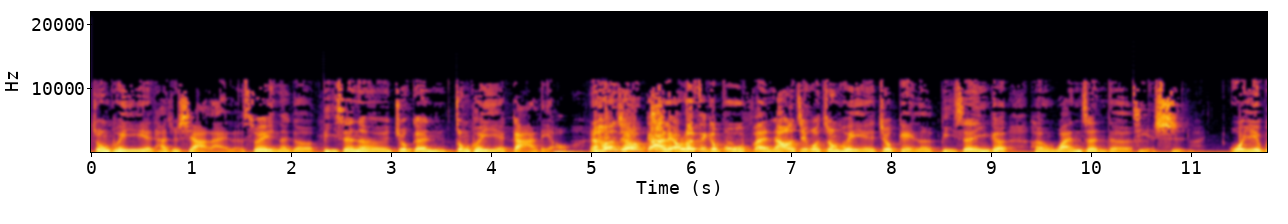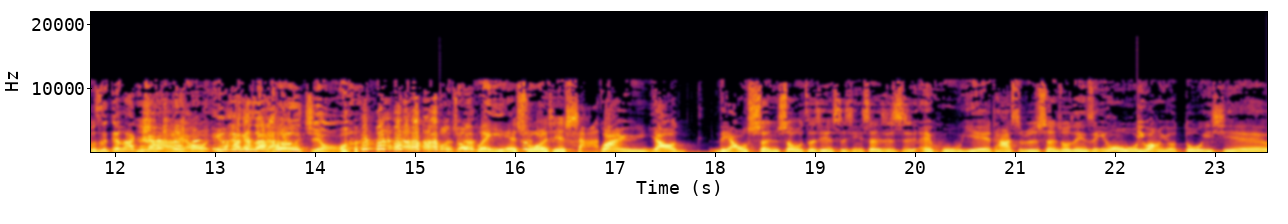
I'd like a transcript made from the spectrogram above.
钟馗爷爷他就下来了，所以那个比生呢就跟钟馗爷爷尬聊，然后就尬聊了这个部分，然后结果钟馗爷爷就给了比生一个很完整的解释。我也不是跟他尬聊，因为他就在喝酒。说钟馗爷爷说了些啥？关于要。聊神兽这件事情，甚至是哎虎爷他是不是神兽这件事，因为我希望有多一些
